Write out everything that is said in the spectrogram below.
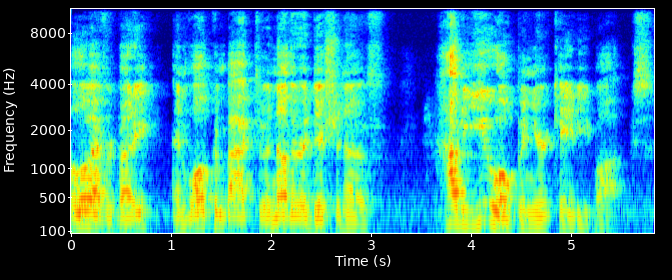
Hello everybody and welcome back to another edition of How Do You Open Your KD Box?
